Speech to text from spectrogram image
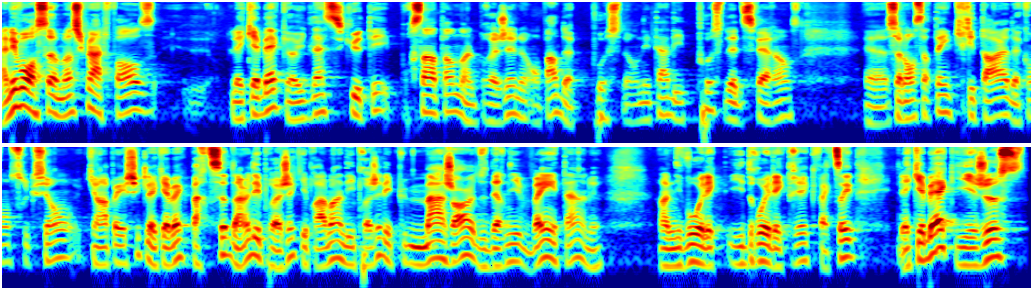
Allez voir ça, Muskrat Falls, le Québec a eu de la difficulté pour s'entendre dans le projet. On parle de pouces. On était à des pouces de différence euh, selon certains critères de construction qui ont empêché que le Québec participe dans un des projets qui est probablement un des projets les plus majeurs du dernier 20 ans là, en niveau élec- hydroélectrique. Fait que, le Québec, il est juste,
